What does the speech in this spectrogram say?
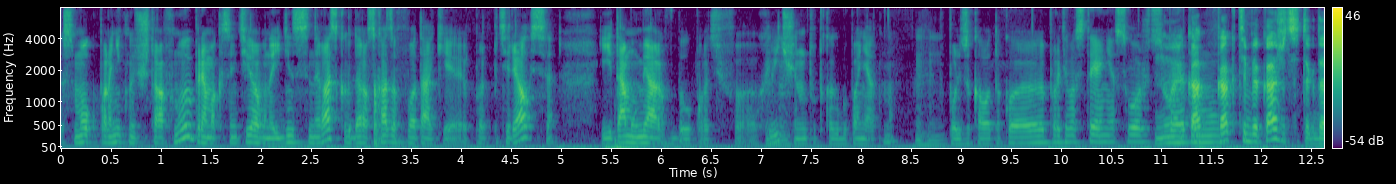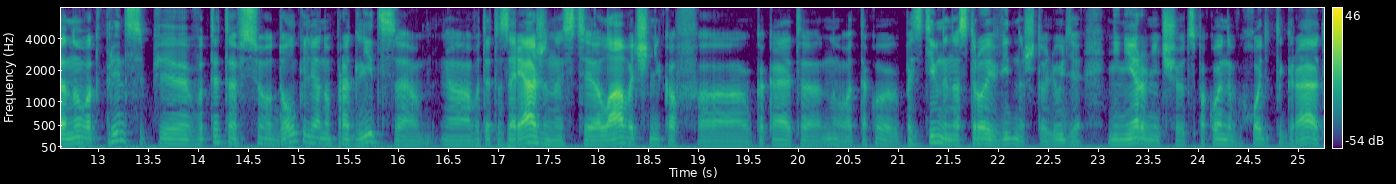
смог проникнуть в штрафную, прям акцентированно, единственный раз, когда рассказов в атаке потерялся. И там Умяров был против э, Хвичи, mm-hmm. ну тут как бы понятно, mm-hmm. в пользу кого такое противостояние сложится. Ну поэтому... и как, как тебе кажется тогда, ну вот в принципе, вот это все, долго ли оно продлится, э, вот эта заряженность э, лавочников, какая-то, ну вот такой позитивный настрой, видно, что люди не нервничают, спокойно выходят, играют.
